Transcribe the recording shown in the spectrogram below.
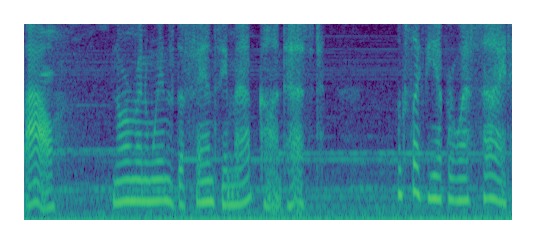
Wow. Norman wins the fancy map contest. Looks like the Upper West Side.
